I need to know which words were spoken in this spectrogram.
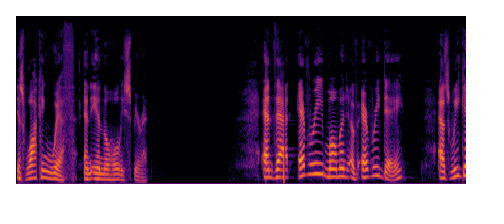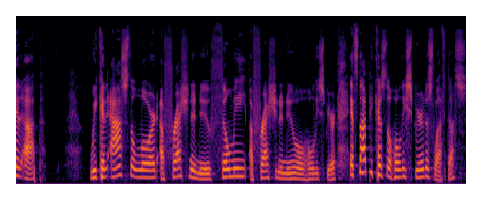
is walking with and in the Holy Spirit. And that every moment of every day, as we get up, we can ask the Lord afresh and anew, fill me afresh and anew, O Holy Spirit. It's not because the Holy Spirit has left us.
